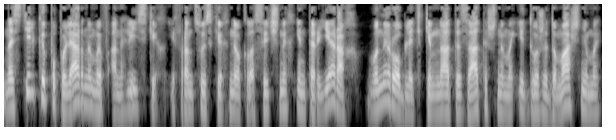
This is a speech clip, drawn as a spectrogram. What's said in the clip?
Настільки популярними в англійських і французьких неокласичних інтер'єрах вони роблять кімнати затишними і дуже домашніми.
